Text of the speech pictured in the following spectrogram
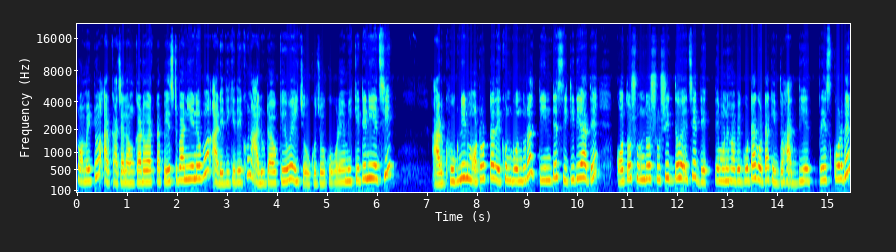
টমেটো আর কাঁচা লঙ্কারও একটা পেস্ট বানিয়ে নেব। আর এদিকে দেখুন আলুটাকেও এই চৌকো চৌকো করে আমি কেটে নিয়েছি। আর ঘুগনির মটরটা দেখুন বন্ধুরা, তিনটে সিটি দেওয়াতে কত সুন্দর সুসিদ্ধ হয়েছে। দেখতে মনে হবে গোটা গোটা, কিন্তু হাত দিয়ে প্রেস করবেন,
